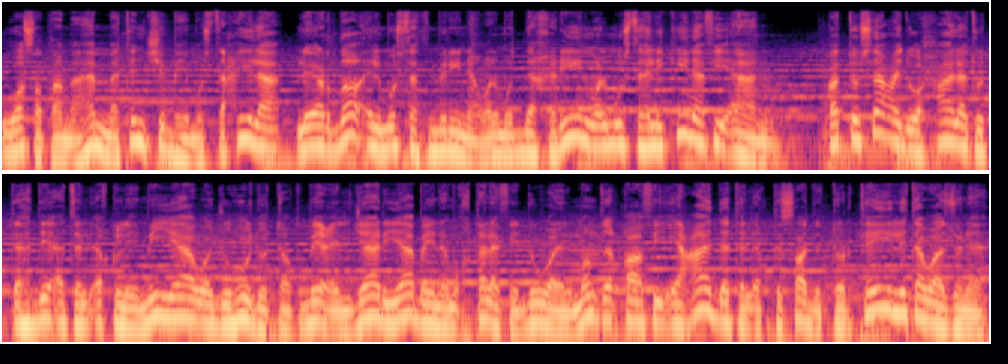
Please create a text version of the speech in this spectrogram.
وسط مهمة شبه مستحيلة لإرضاء المستثمرين والمدخرين والمستهلكين في آن. قد تساعد حالة التهدئة الإقليمية وجهود التطبيع الجارية بين مختلف دول المنطقة في إعادة الاقتصاد التركي لتوازنه.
